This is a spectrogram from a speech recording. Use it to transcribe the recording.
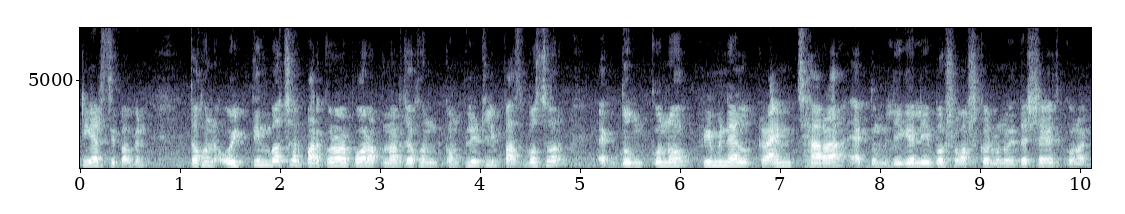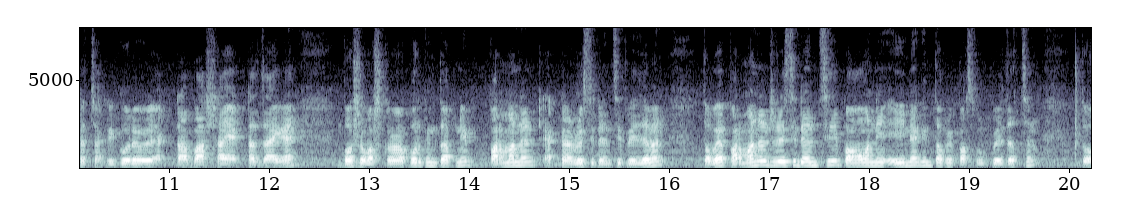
টিআরসি পাবেন। তখন ওই তিন বছর পার করার পর আপনার যখন কমপ্লিটলি পাঁচ বছর, একদম কোনো ক্রিমিনাল ক্রাইম ছাড়া একদম লিগালি বসবাস করবেন ওই দেশে, কোনো একটা চাকরি করে একটা বাসায়, একটা জায়গায় বসবাস করার পর কিন্তু আপনি পার্মানেন্ট একটা রেসিডেন্সি পেয়ে যাবেন। তবে পার্মানেন্ট রেসিডেন্সি পাওয়া মানে এই না কিন্তু আপনি পাসপোর্ট পেয়ে যাচ্ছেন। তো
